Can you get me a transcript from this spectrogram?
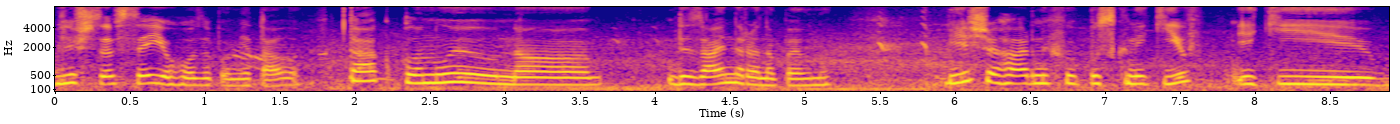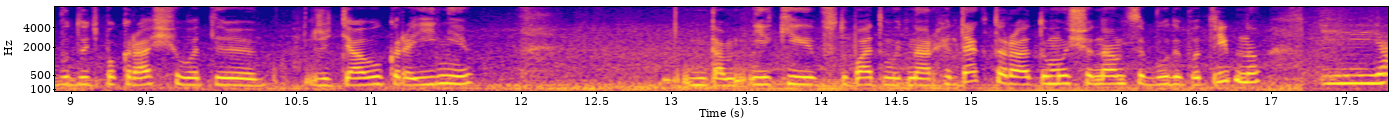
більш за все його запам'ятала. Так, планую на дизайнера, напевно. Більше гарних випускників, які будуть покращувати життя в Україні, там, які вступатимуть на архітектора, тому що нам це буде потрібно. І я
